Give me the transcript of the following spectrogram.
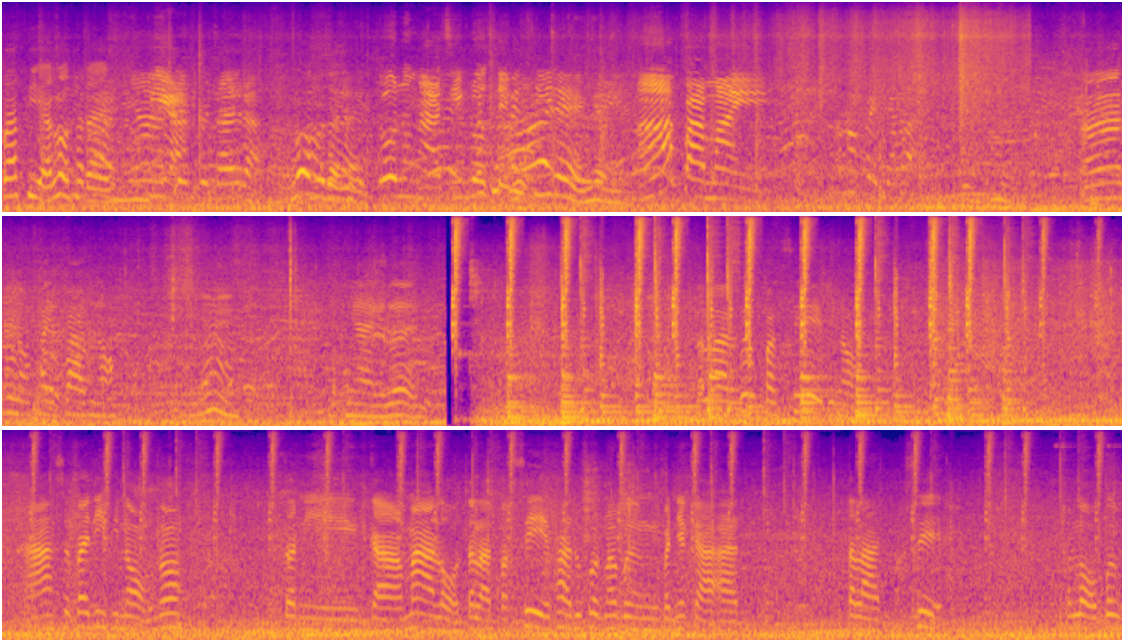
ปลาเพียโลเท่าใดเบี้ยได้ละโลเท่าใดโลนึงหาชิปโลเต็มเป็นสีแดงเนี่ยนี่อ๋อปลาใหม่อ่าพี่น้องไข่ปลาพี่น้องอืมบักใหญ่เลยตลาดเบือง ปักเซ่พี่น้องอ่าสบายดีพี่น้องเนาะตอนนี้กามาหล่อตลาดปักเซ่พาทุกคนมาเบิ่งบรรยากาศตลาดปักเซ่มาหล่อเบิ่ง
